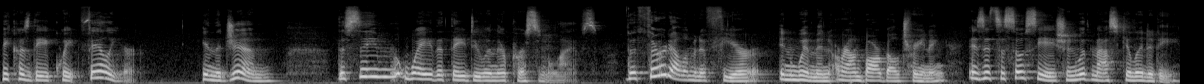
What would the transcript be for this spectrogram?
because they equate failure in the gym the same way that they do in their personal lives. The third element of fear in women around barbell training is its association with masculinity.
